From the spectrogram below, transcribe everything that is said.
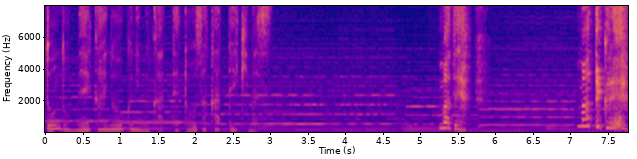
どんどん冥界の奥に向かって遠ざかっていきます。待て。待ってくれ。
